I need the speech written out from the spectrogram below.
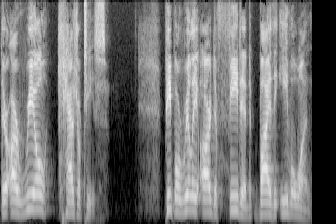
There are real casualties. People really are defeated by the evil one.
